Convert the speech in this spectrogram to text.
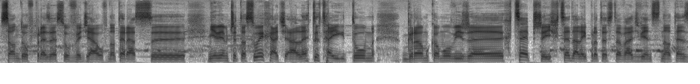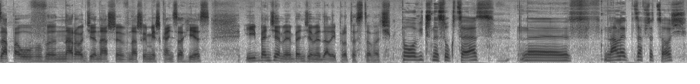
sądów, prezesów wydziałów. No teraz y, nie wiem, czy to słychać, ale tutaj tłum gromko mówi, że chce przyjść, chce dalej protestować, więc no ten zapał w narodzie naszym, w naszych mieszkańcach jest i będziemy, będziemy dalej protestować. Połowiczny sukces, yy, no ale zawsze coś.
